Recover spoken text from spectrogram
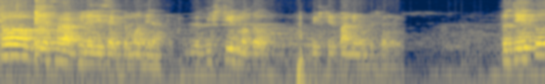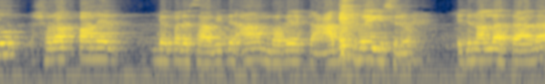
সবগুলো সরব ফেলে দিছে একদম মদিনাতে। বৃষ্টির মতো, বৃষ্টির পানির মতো চলে তো যেহেতু শরাব পানের ব্যাপারে সাহাবিদের আম ভাবে একটা আদত হয়ে গেছিল এই জন্য আল্লাহ তালা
